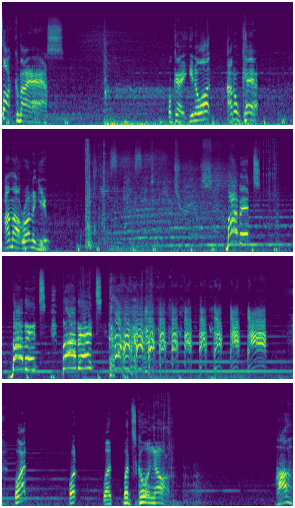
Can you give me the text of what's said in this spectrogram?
Fuck my ass. Okay, you know what? I don't care. I'm outrunning you. Bobbit! Bobbit! Bobbit! what? What? What? What's going on? Huh?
